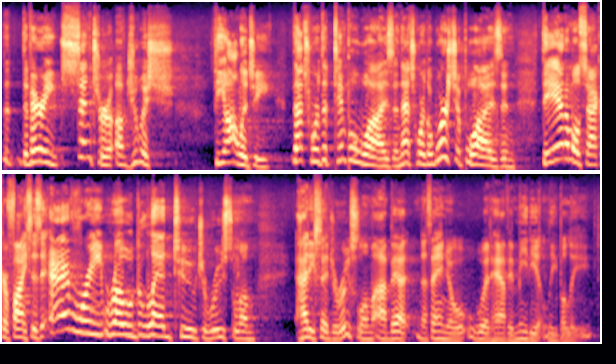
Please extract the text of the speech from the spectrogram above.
the, the very center of Jewish theology. That's where the temple was, and that's where the worship was, and the animal sacrifices, every road led to Jerusalem. Had he said Jerusalem, I bet Nathaniel would have immediately believed.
